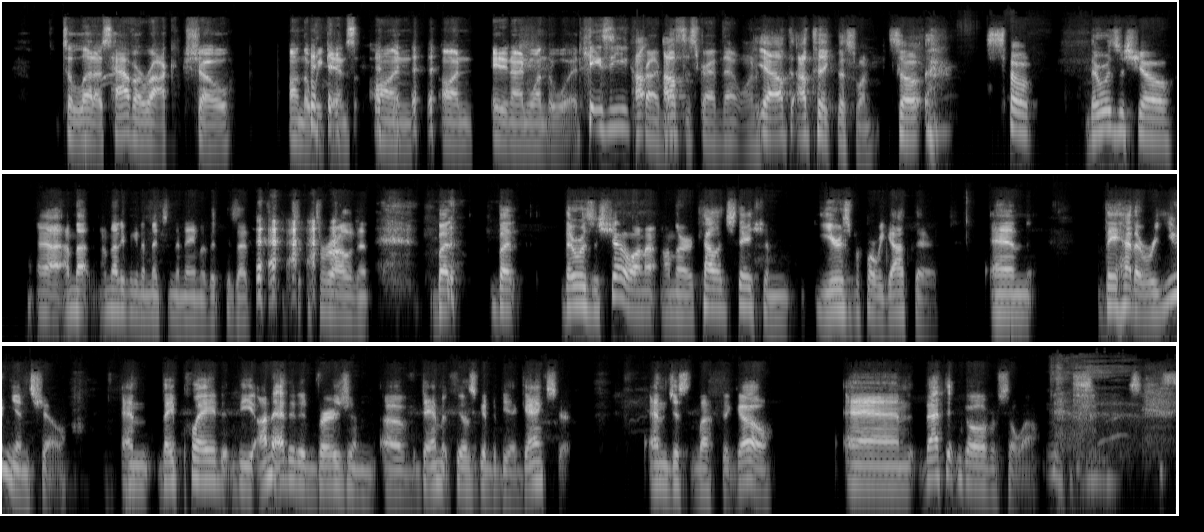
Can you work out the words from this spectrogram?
to let us have a rock show on the weekends on on 89.1 The Wood. casey you could I'll- probably I'll- describe that one yeah I'll, I'll take this one so so there was a show Uh, I'm not. I'm not even going to mention the name of it because that's it's irrelevant. But but there was a show on our, on our college station years before we got there, and they had a reunion show, and they played the unedited version of "Damn It Feels Good to Be a Gangster," and just left it go, and that didn't go over so well.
